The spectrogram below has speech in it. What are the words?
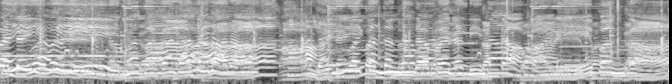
ದೈವವೇ ನಮಗಾಧಾರ. ಆ ದೈವದ ವರದಿಂದ ಬಾಳೆ ಬಂಗಾರ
